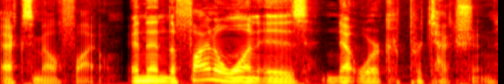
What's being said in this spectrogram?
XML file. And then the final one is network protection.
